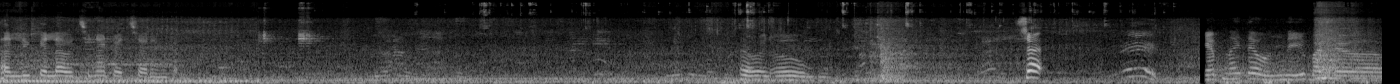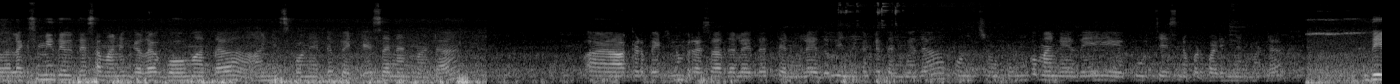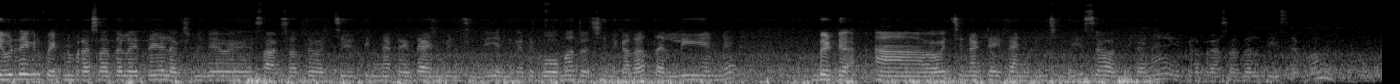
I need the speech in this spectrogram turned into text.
తల్లి పిల్ల వచ్చినట్టు వచ్చారు ఇంకా. దీపం అయితే ఉంది బట్ లక్ష్మీదేవితో సమానం కదా గోమాత అనేసుకొని అయితే పెట్టేశాను అనమాట అక్కడ పెట్టిన ప్రసాదాలు అయితే తినలేదు. ఎందుకంటే దాని మీద కొంచెం కుంకుమ అనేది పూజ చేసినప్పుడు పడింది అనమాట దేవుడి దగ్గర పెట్టిన ప్రసాదాలు అయితే లక్ష్మీదేవి సాక్షాత్ వచ్చి తిన్నట్టయితే అనిపించింది. ఎందుకంటే గోమాత వచ్చింది కదా తల్లి అండ్ బిడ్డ వచ్చినట్టయితే అనిపించింది. సో అందుకనే ఇక్కడ ప్రసాదాలు తీసాము.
